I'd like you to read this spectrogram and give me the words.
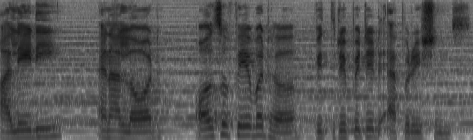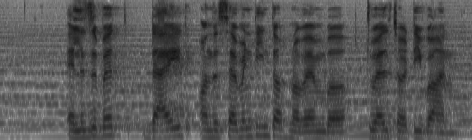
Our Lady and our Lord also favored her with repeated apparitions. Elizabeth died on the 17th of November 1231,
